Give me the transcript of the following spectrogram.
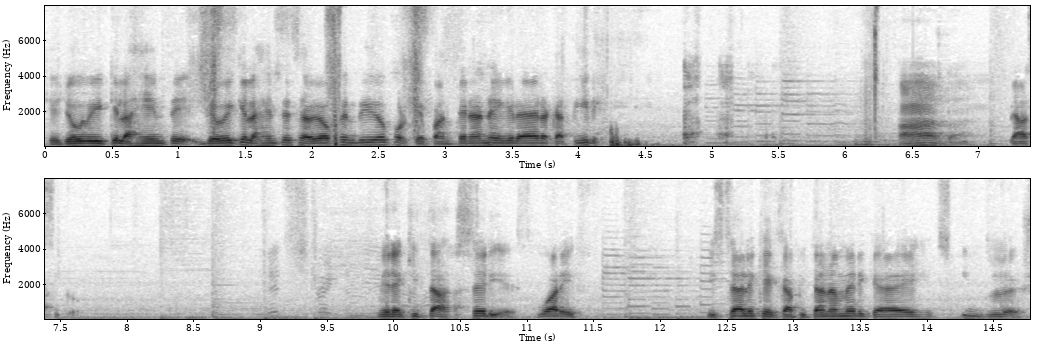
Que yo vi que la gente, yo vi que la gente se había ofendido porque Pantera Negra era Katire, Ah, clásico. Mira, aquí está, series, What If. Y sale que el Capitán América es English.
